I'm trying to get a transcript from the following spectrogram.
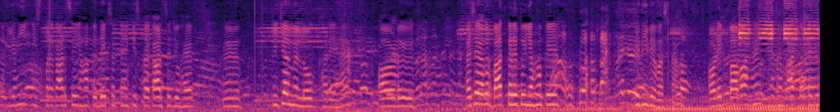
तो यही इस प्रकार से यहाँ पे देख सकते हैं किस प्रकार से जो है कीचड़ में लोग खड़े हैं। और ऐसे अगर बात करें तो यहाँ पे विधि व्यवस्था। और एक बाबा है जिनसे हम बात करते हैं।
